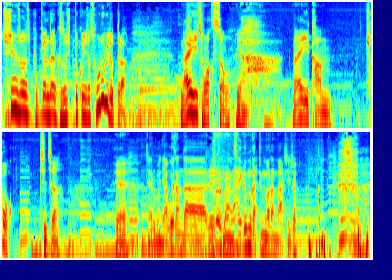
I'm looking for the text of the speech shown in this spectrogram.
추신수 선수 복귀한다는 그 소식 듣고 진짜 소름이 돋더라. 나의 이 정확성, 야, 나의 이 감, 촉, 진짜. 예. 여러분 야구에 산다를 세금 같은 거란 거 아시죠?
